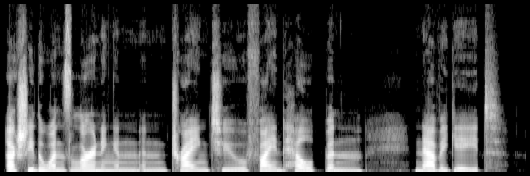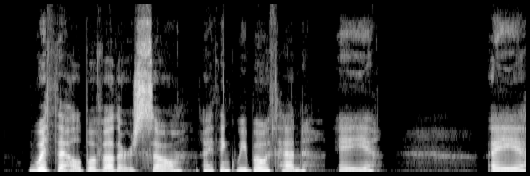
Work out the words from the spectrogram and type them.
actually the ones learning and, and trying to find help and navigate with the help of others. So I think we both had a a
